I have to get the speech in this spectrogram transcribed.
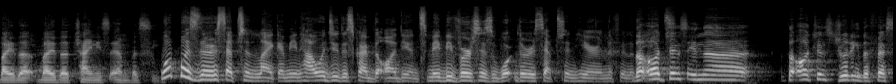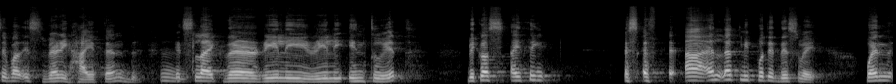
by, the, by the Chinese embassy. What was the reception like? I mean, how would you describe the audience, maybe versus what, the reception here in the Philippines? The audience in uh, the audience during the festival is very heightened. It's like they're really, really into it, because I think, as if, uh, and let me put it this way, when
